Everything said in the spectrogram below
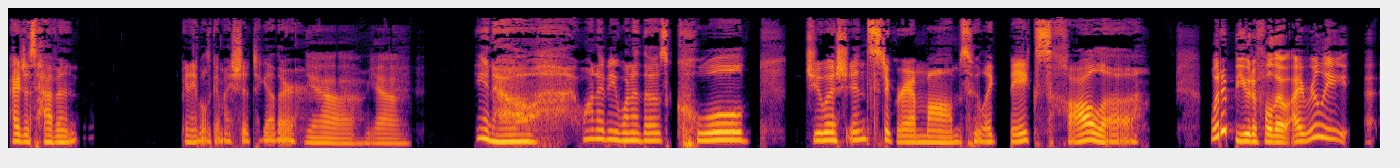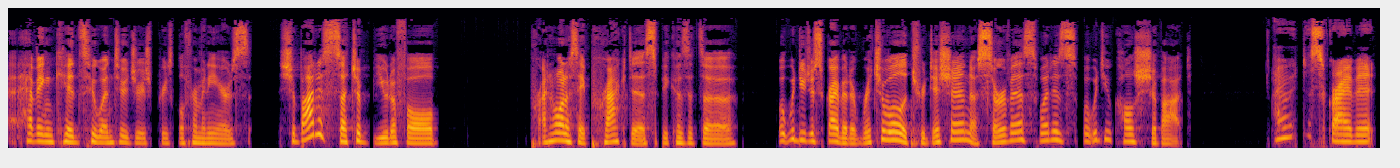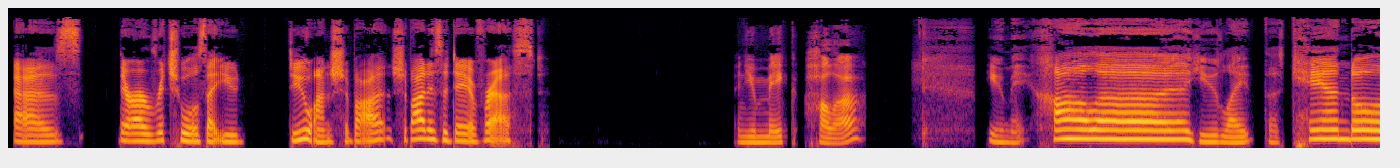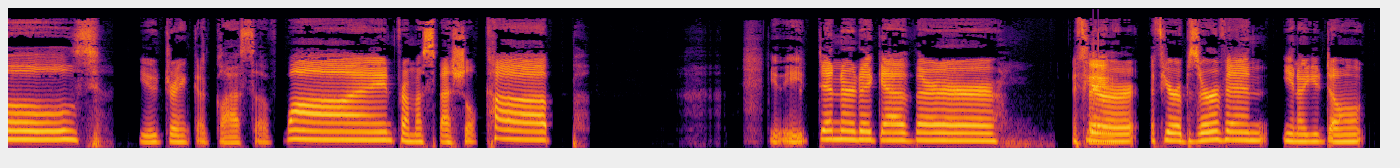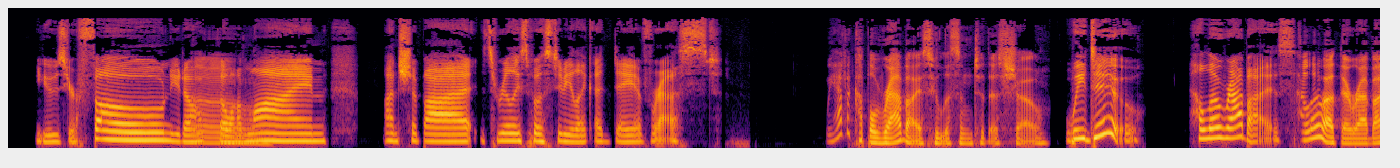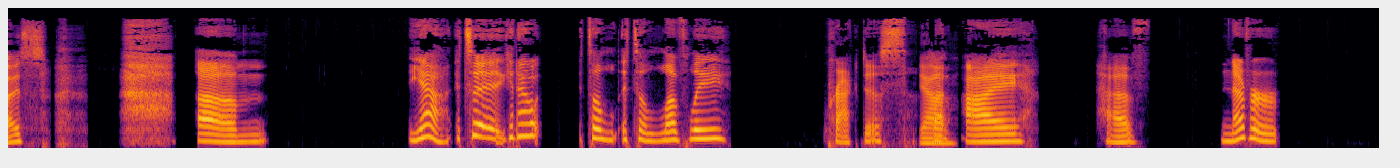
I just haven't been able to get my shit together. Yeah, yeah. You know, I want to be one of those cool Jewish Instagram moms who like bakes challah. What a beautiful though. I really uh, having kids who went to a Jewish preschool for many years. Shabbat is such a beautiful I don't want to say practice because it's a what would you describe it? A ritual, a tradition, a service? What is what would you call Shabbat? I would describe it as there are rituals that you do on Shabbat. Shabbat is a day of rest. And you make challah. You make challah, you light the candles, you drink a glass of wine from a special cup, you eat dinner together. If Same. you're if you're observant, you know, you don't use your phone, you don't go Oh. online on Shabbat. It's really supposed to be like a day of rest. We have a couple rabbis who listen to this show. We do. Hello, rabbis. Hello out there, rabbis. um yeah it's a you know it's a it's a lovely practice Yeah. that i have never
